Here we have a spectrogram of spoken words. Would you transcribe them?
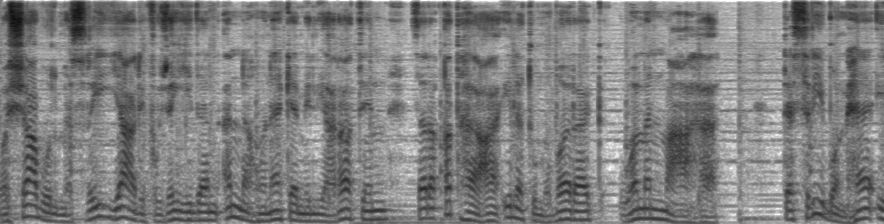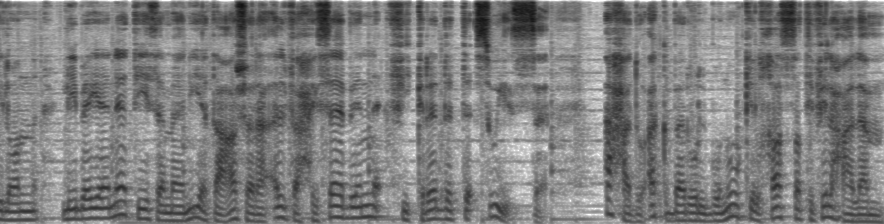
والشعب المصري يعرف جيدا أن هناك مليارات سرقتها عائلة مبارك ومن معها. تسريب هائل لبيانات 18 ألف حساب في كريدت سويس أحد أكبر البنوك الخاصة في العالم.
